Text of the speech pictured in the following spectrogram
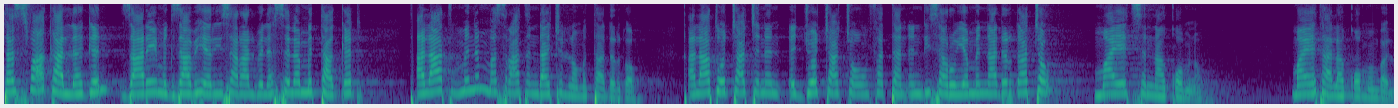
ተስፋ ካለህ ግን ዛሬም እግዚአብሔር ይሰራል ብለህ ስለምታቅድ ጠላት ምንም መስራት እንዳይችል ነው የምታደርገው። ጠላቶቻችንን እጆቻቸውን ፈተን እንዲሰሩ የምናደርጋቸው ማየት ስናቆም ነው። ማየት አላቆምም በሉ።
